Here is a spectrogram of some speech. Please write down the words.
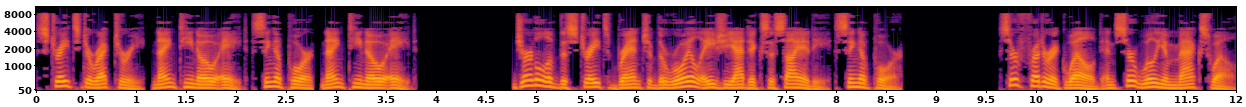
Straits Directory, 1908 Singapore, 1908 Journal of the Straits Branch of the Royal Asiatic Society Singapore. Sir Frederick Weld and Sir William Maxwell,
